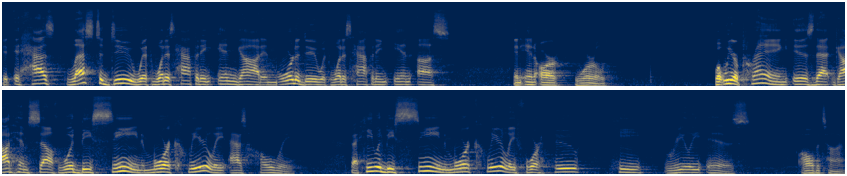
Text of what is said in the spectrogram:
It, it has less to do with what is happening in God and more to do with what is happening in us and in our world. What we are praying is that God Himself would be seen more clearly as holy, that He would be seen more clearly for who He really is all the time.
